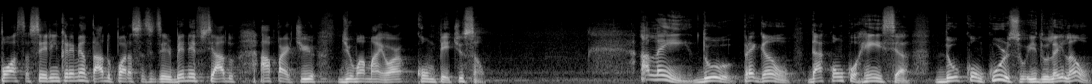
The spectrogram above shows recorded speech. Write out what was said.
possa ser incrementado, possa ser beneficiado a partir de uma maior competição. Além do pregão, da concorrência, do concurso e do leilão,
